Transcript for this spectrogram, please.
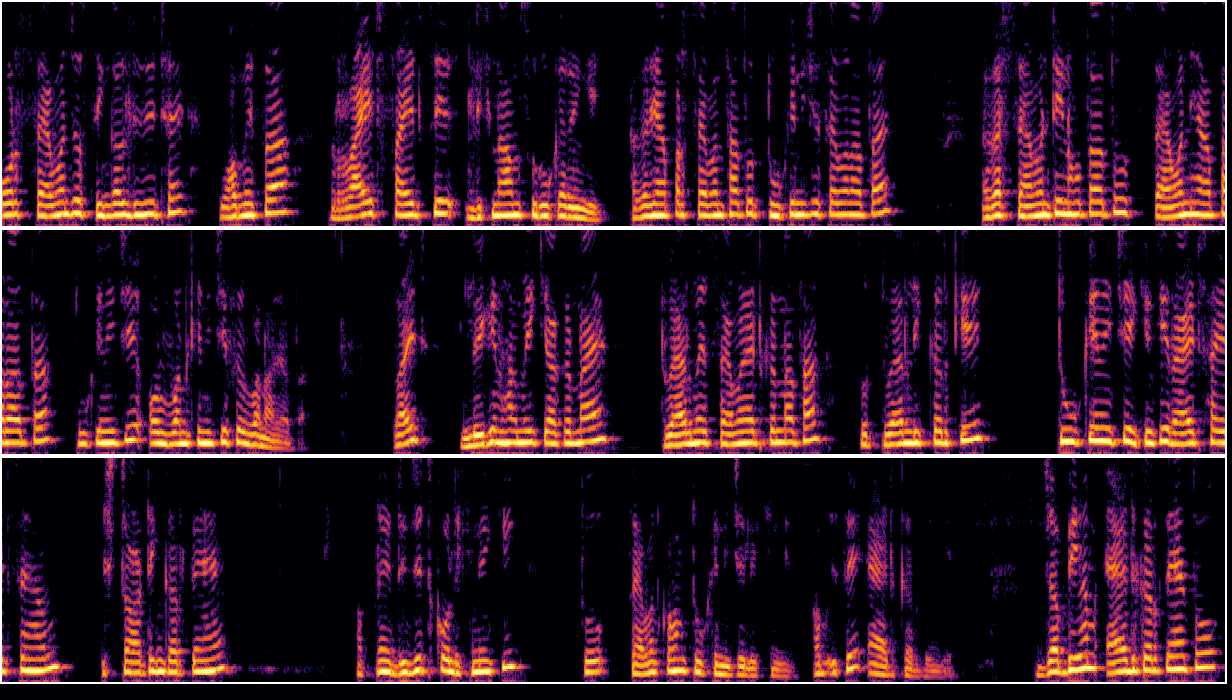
और सेवन जो सिंगल डिजिट है, वो हमेशा राइट साइड से लिखना हम शुरू करेंगे। अगर यहाँ पर सेवन था तो टू के नीचे सेवन आता है। अगर सेवनटीन होता तो सेवन यहाँ पर आता टू के नीचे और वन के नीचे फिर वन आ जाता। राइट लेकिन हमें क्या करना है? ट्वेल्व में सेवन ऐड करना था तो ट्वेल्व लिख करके टू के नीचे, क्योंकि राइट साइड से हम स्टार्टिंग करते हैं अपने डिजिट को लिखने की तो सेवन को हम टू के नीचे लिखेंगे। अब इसे ऐड कर देंगे। जब भी हम ऐड करते हैं तो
